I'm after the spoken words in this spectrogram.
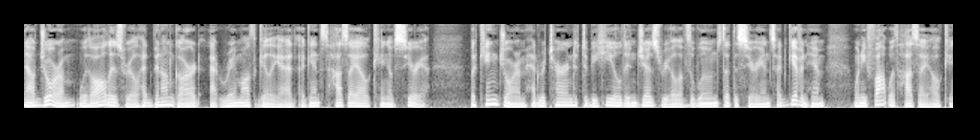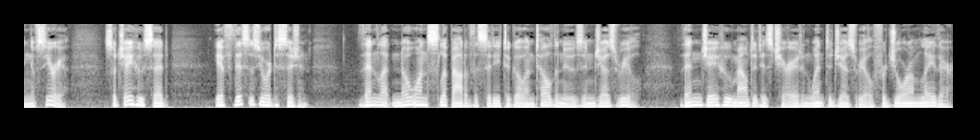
Now Joram, with all Israel, had been on guard at Ramoth Gilead against Hazael king of Syria. But King Joram had returned to be healed in Jezreel of the wounds that the Syrians had given him when he fought with Hazael king of Syria. So Jehu said, If this is your decision, then let no one slip out of the city to go and tell the news in Jezreel. Then Jehu mounted his chariot and went to Jezreel, for Joram lay there,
